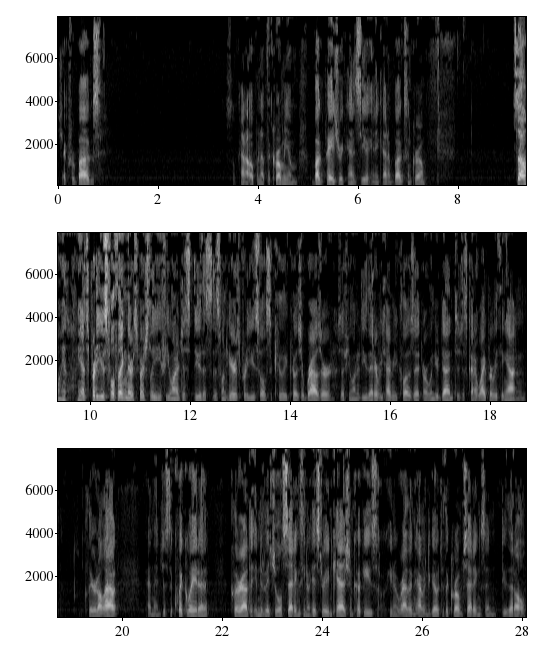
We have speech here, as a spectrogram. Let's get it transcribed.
Check for bugs. So kind of open up the Chromium bug page where you can kind of see any kind of bugs in Chrome. So, yeah, it's a pretty useful thing there, especially if you want to just do this. This one here is pretty useful, securely close your browser. So if you want to do that every time you close it or when you're done to just kind of wipe everything out and clear it all out. And then just a quick way to clear out the individual settings, you know, history and cache and cookies, you know, rather than having to go to the Chrome settings and do that all,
